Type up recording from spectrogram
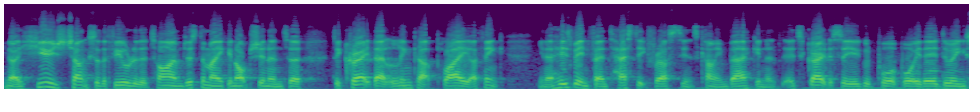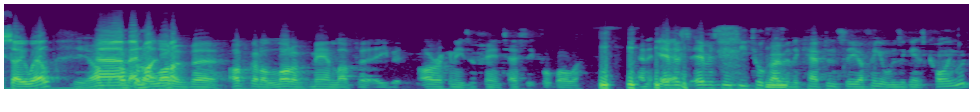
you know, huge chunks of the field at a time just to make an option and to, to create that link up play. I think you know, he's been fantastic for us since coming back, and it's great to see a good Port boy there doing so well. Yeah, I've, um, I've got a lot my, of uh, I've got a lot of man love for Ebert. I reckon he's a fantastic footballer, and yeah. ever ever since he took over the captaincy, I think it was against Collingwood.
